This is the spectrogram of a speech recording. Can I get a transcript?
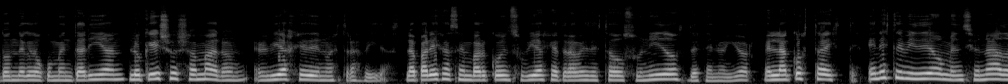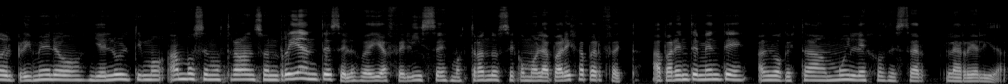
donde documentarían lo que ellos llamaron el viaje de nuestras vidas. La pareja se embarcó en su viaje a través de Estados Unidos desde New York, en la costa este. En este video mencionado, el primero y el último, ambos se mostraban sonrientes, se los veía felices, mostrándose como la pareja perfecta. Aparentemente algo que estaba muy lejos de ser la realidad.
